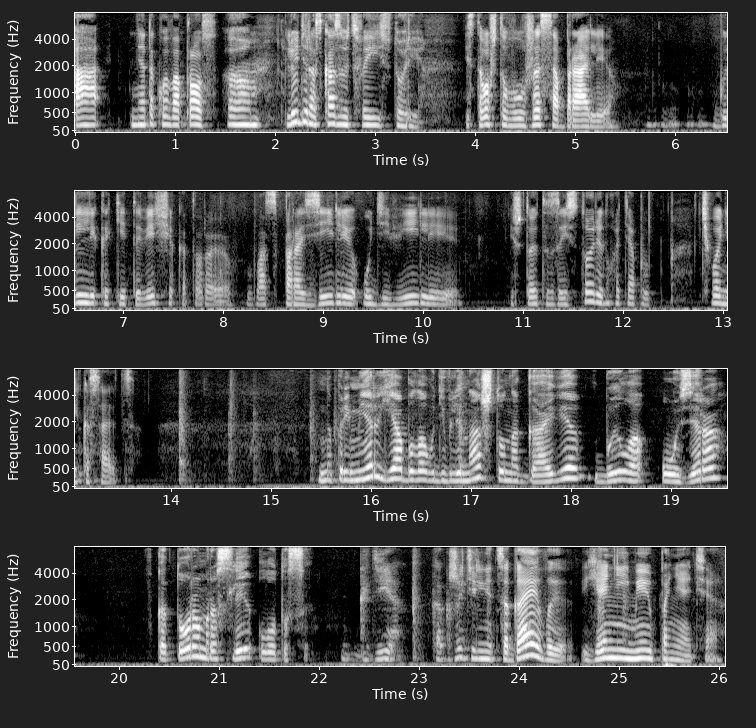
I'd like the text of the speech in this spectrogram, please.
А у меня такой вопрос. Эм, люди рассказывают свои истории из того, что вы уже собрали. Были ли какие-то вещи, которые вас поразили, удивили, и что это за история, ну хотя бы чего они касаются. Например, я была удивлена, что на Гайве было озеро, в котором росли лотосы. Где? Как жительница Гаевы я не имею понятия.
